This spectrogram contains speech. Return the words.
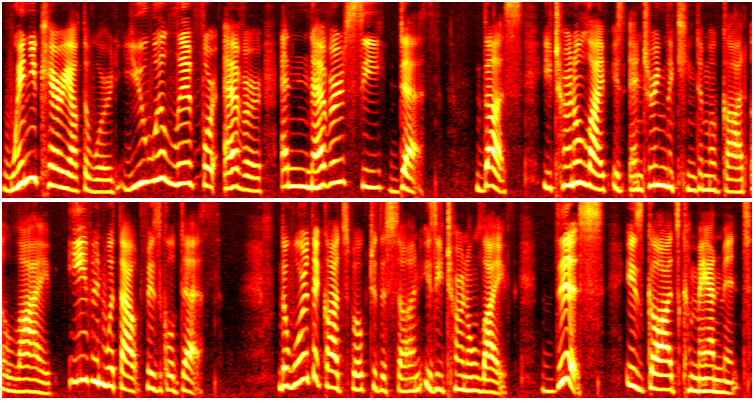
When you carry out the word, you will live forever and never see death. Thus, eternal life is entering the kingdom of God alive, even without physical death. The word that God spoke to the Son is eternal life. This is God's commandment.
